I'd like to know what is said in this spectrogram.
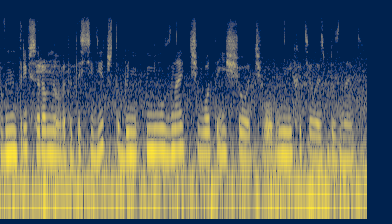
внутри все равно вот это сидит, чтобы не узнать чего-то еще, чего мне не хотелось бы знать.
